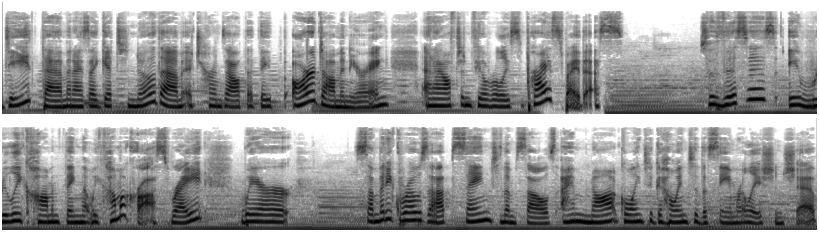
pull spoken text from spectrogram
date them and as I get to know them, it turns out that they are domineering. And I often feel really surprised by this. So, this is a really common thing that we come across, right? Where somebody grows up saying to themselves, I'm not going to go into the same relationship,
